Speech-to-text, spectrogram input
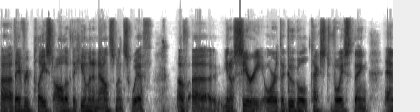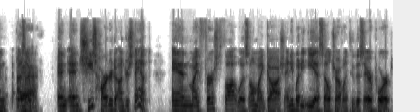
uh, they've replaced all of the human announcements with of uh, you know Siri or the Google text voice thing, and as I and and she's harder to understand. And my first thought was, oh my gosh, anybody ESL traveling through this airport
